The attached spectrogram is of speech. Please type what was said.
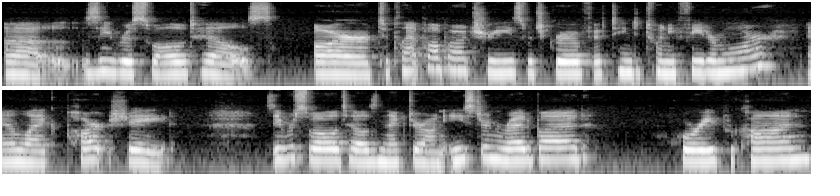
uh, zebra swallowtails are to plant pawpaw trees which grow 15 to 20 feet or more and like part shade. Zebra swallowtails nectar on eastern redbud, hoary puccoon,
